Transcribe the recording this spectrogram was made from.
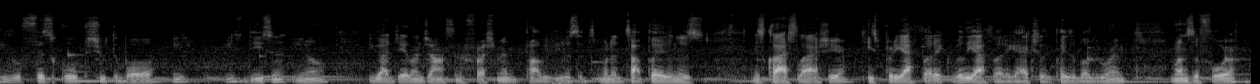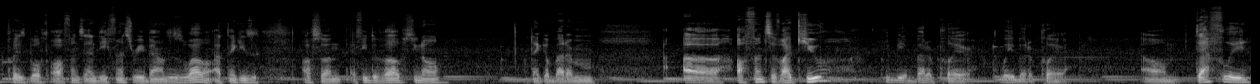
he's a physical, shoot the ball. He's he's decent. You know, you got Jalen Johnson, a freshman. Probably he was one of the top players in his in his class last year. He's pretty athletic, really athletic actually. Plays above the rim, runs the floor, plays both offense and defense, rebounds as well. I think he's also if he develops, you know, I think a better uh, offensive IQ, he'd be a better player, way better player. Um, definitely,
